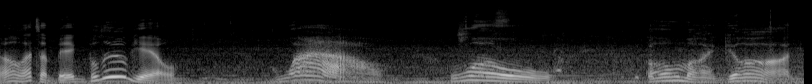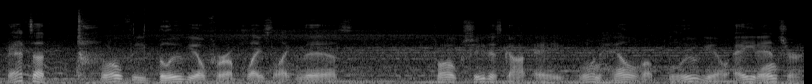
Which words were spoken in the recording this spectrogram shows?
Oh, that's a big bluegill. Wow. Whoa. Oh my God. That's a trophy bluegill for a place like this. Folks, she just got a one hell of a bluegill, eight incher.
